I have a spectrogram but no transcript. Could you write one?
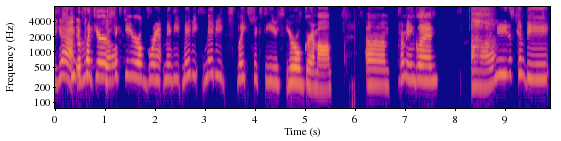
yeah. he it looks like your 60 year old grand, maybe, maybe, maybe late 60 year old grandma, um, from England. Uh huh. Sweet as can be.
